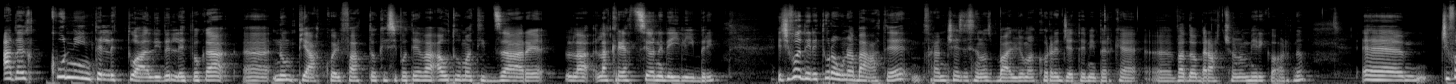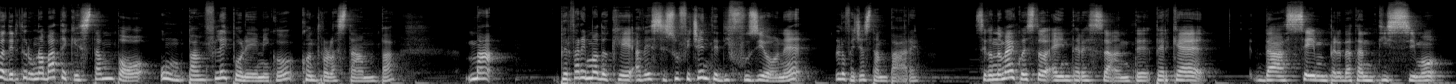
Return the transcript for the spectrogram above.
ad alcuni intellettuali dell'epoca eh, non piacque il fatto che si poteva automatizzare la, la, creazione dei libri. E ci fu addirittura un abate, francese se non sbaglio, ma correggetemi perché eh, vado a braccio, non mi ricordo. Eh, ci fu addirittura un abate che stampò un pamphlet polemico contro la stampa, ma per fare in modo che avesse sufficiente diffusione lo fece stampare. Secondo me questo è interessante perché da sempre, da tantissimo,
